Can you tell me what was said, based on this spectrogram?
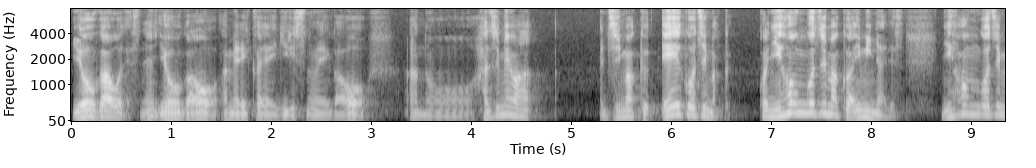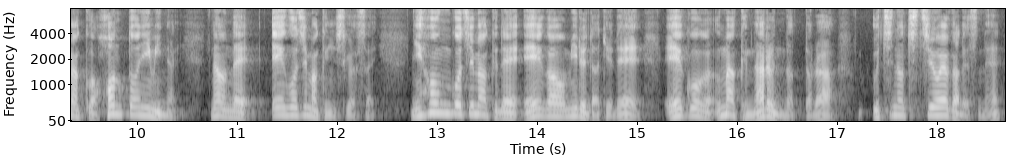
洋画をですね洋画をアメリカやイギリスの映画をあのー、初めは字幕英語字幕これ日本語字幕は意味ないです日本語字幕は本当に意味ないなので英語字幕にしてください日本語字幕で映画を見るだけで英語が上手くなるんだったらうちの父親がですね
